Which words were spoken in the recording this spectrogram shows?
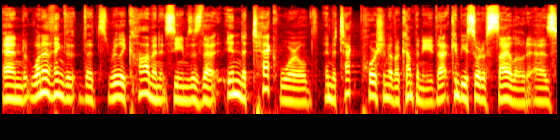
and one of the things that, that's really common it seems is that in the tech world in the tech portion of a company that can be sort of siloed as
